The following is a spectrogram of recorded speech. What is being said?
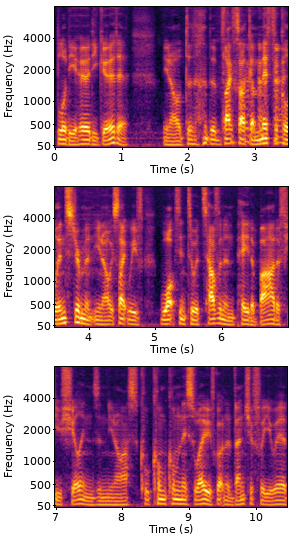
bloody hurdy-gurdy you know the, the that's like a mythical instrument you know it's like we've walked into a tavern and paid a bard a few shillings and you know asked "Come- come come this way we've got an adventure for you here.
